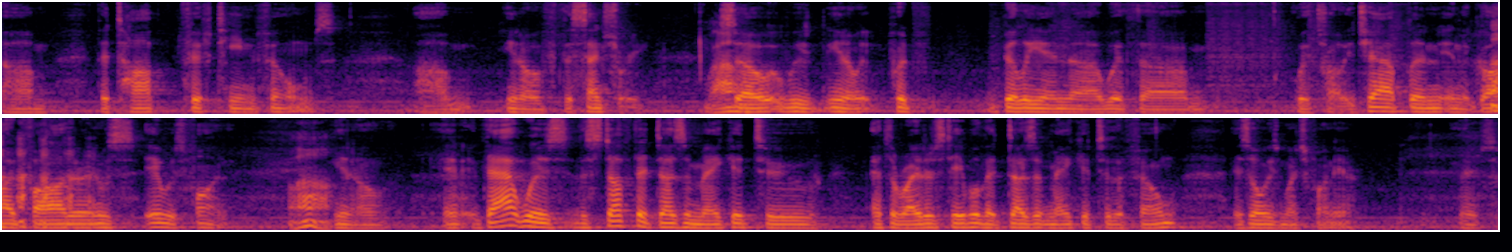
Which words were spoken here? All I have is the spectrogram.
um, the top 15 films, um, you know, of the century. Wow. So we, you know, put Billy in uh, with um, with Charlie Chaplin in The Godfather, and it was it was fun. Wow. You know, and that was the stuff that doesn't make it to at the writers' table that doesn't make it to the film is always much funnier. It's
